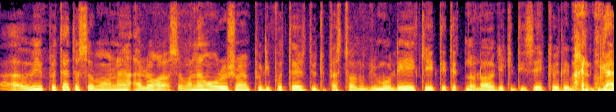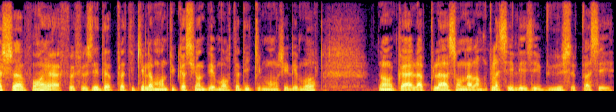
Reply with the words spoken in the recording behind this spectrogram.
Ah oui, peut-être à ce moment-là. Alors, à ce moment-là, on rejoint un peu l'hypothèse du pasteur Dumollet, qui était ethnologue et qui disait que les Malgaches avant faisaient de pratiquer la mendication des morts, c'est-à-dire qu'ils mangeaient les morts. Donc, à la place, on a remplacé les ébus. C'est pas, c'est,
